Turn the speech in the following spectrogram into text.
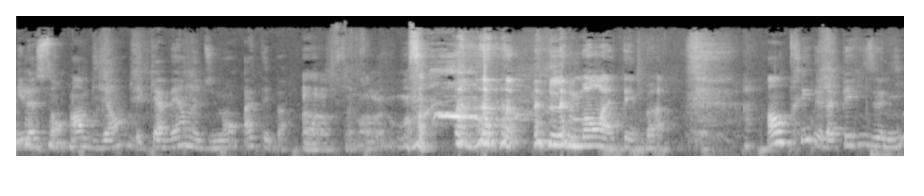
et le son ambiant des cavernes du mont Athéba. Ah, c'est. Le mont Athéba. Entrée de la périsonie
